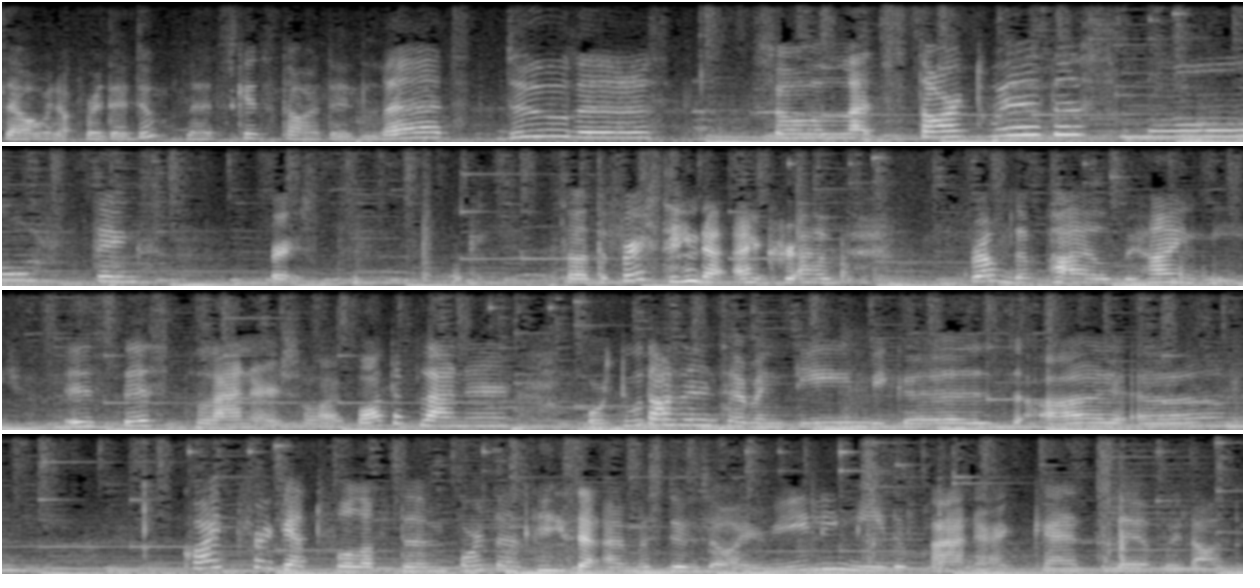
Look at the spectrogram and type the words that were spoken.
So without further ado let's get started. Let's do this. So let's start with the small things first. Okay. So the first thing that I grabbed from the pile behind me is this planner. So I bought a planner for 2017 because I am quite forgetful of the important things that I must do. So I really need a planner. I can't live without a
